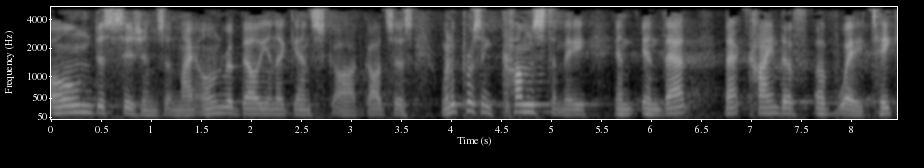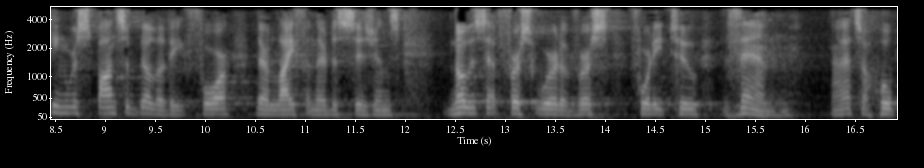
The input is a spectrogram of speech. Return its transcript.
own decisions and my own rebellion against God. God says, when a person comes to me in, in that, that kind of, of way, taking responsibility for their life and their decisions, notice that first word of verse 42 then. Now that's a hope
